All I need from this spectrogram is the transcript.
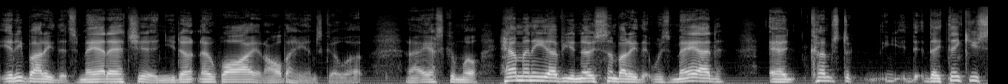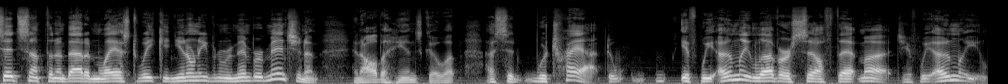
anybody that's mad at you and you don't know why, and all the hands go up. And I ask them, well, how many of you know somebody that was mad and comes to, they think you said something about them last week and you don't even remember mentioning them? And all the hands go up. I said, we're trapped. If we only love ourselves that much, if we only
